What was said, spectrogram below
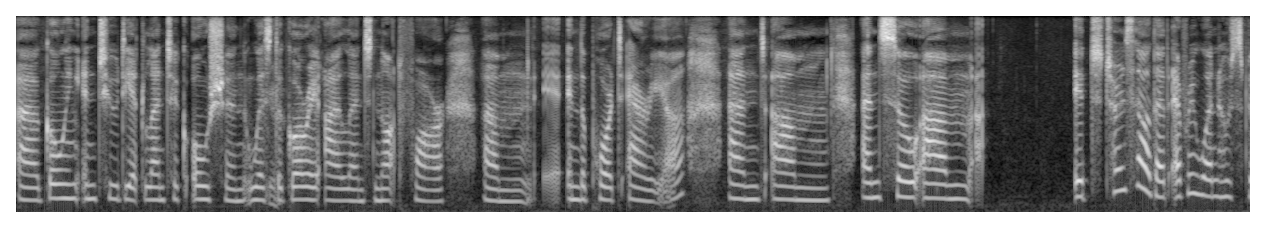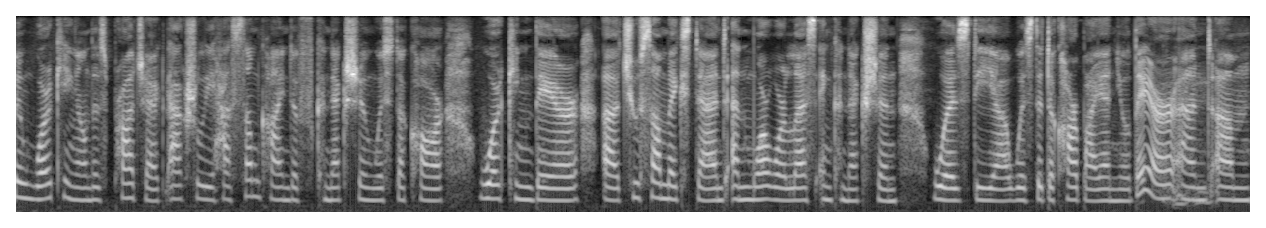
uh, going into the Atlantic Ocean with yeah. the Gorée Island not far um, in the port area, and um, and so um, it turns out that everyone who's been working on this project actually has some kind of connection with Dakar, working there uh, to some extent, and more or less in connection with the uh, with the Dakar Biennial there. Mm-hmm. And um,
